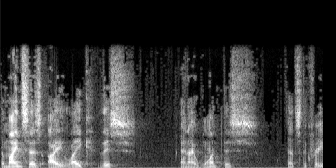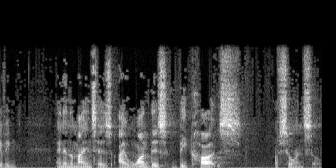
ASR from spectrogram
The mind says, I like this, and I want this, that's the craving. And then the mind says, I want this because of so and so.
